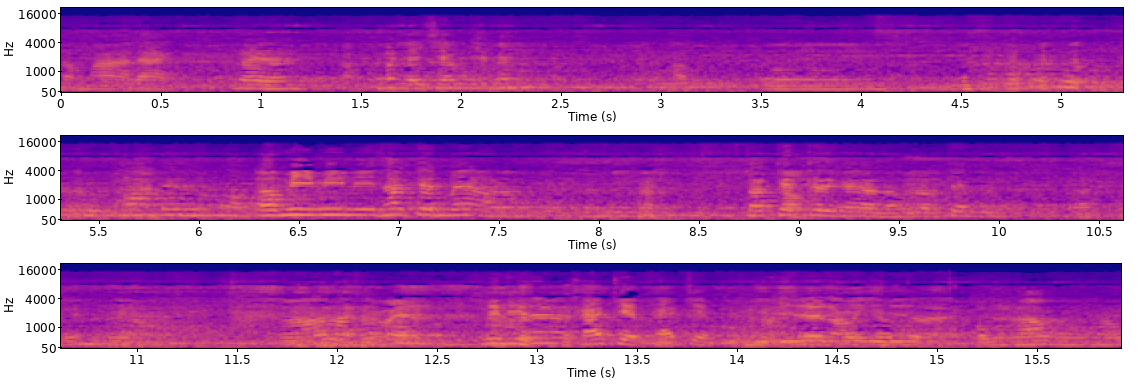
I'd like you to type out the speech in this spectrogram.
ทำห้าได้ได้นะมั่นใจแชมป์ใช่ไหมครับเออเอามีมีมีท่าเต้นไหมเอาเรามีไหมท่าเต้นเต้นยังไงเราเราเต้นเต้นยังไง อ๋อเราทำไมยินดีนะขาเจ็บขาเจ็บยินดีด้วยน้องยินดีด้วยผมครับผมครับ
